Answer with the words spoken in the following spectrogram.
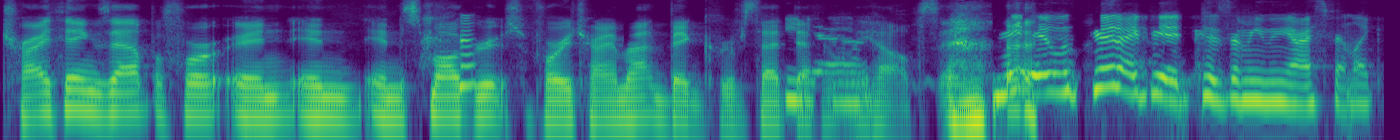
Try things out before in in in small groups before you try them out in big groups. That definitely yeah. helps. it was good. I did because I mean, I spent like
